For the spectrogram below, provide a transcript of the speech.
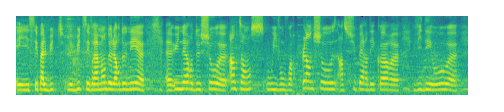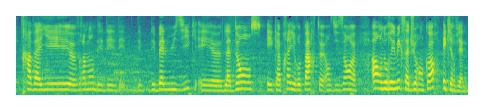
Et c'est pas le but. Le but, c'est vraiment de leur donner euh, euh, une heure de show intense où ils vont voir plein de choses, un super décor vidéo, travailler, vraiment des, des- des- des- des belles musiques et de la danse, et qu'après ils repartent en se disant Ah, on aurait aimé que ça dure encore, et qu'ils reviennent.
